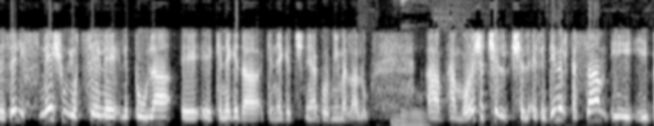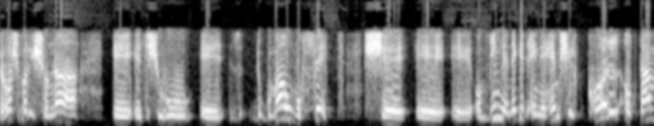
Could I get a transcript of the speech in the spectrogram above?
וזה לפני שהוא יוצא לפעולה אה, כנגד, כנגד שני הגורמים הללו. המורשת של, של עזדין אל-קסאם היא, היא בראש ובראשונה איזשהו דוגמה ומופת שעומדים לנגד עיניהם של כל אותם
